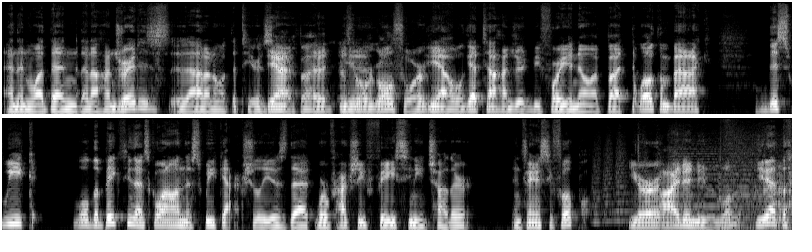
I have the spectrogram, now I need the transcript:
And then what? Then then 100 is, I don't know what the tiers Yeah, are, but but that's what know. we're going for. Yeah, we'll get to 100 before you know it. But welcome back. This week, well, the big thing that's going on this week actually is that we're actually facing each other in fantasy football. You're, I didn't even look. yeah, the,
